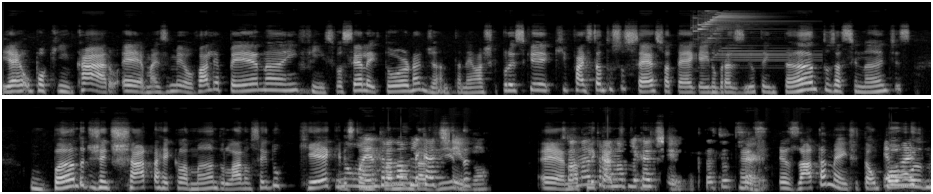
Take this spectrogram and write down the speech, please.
E é um pouquinho caro, é, mas meu, vale a pena, enfim, se você é leitor, não adianta, né? Eu acho que por isso que, que faz tanto sucesso a tag aí no Brasil, tem tantos assinantes, um bando de gente chata reclamando lá, não sei do que que eles Não estão entra no reclamando da vida. aplicativo. É, Só no não entrar no aplicativo. aplicativo, que tá tudo É, certo. exatamente. Então, o Eu povo. acho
